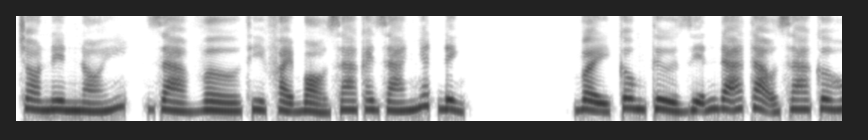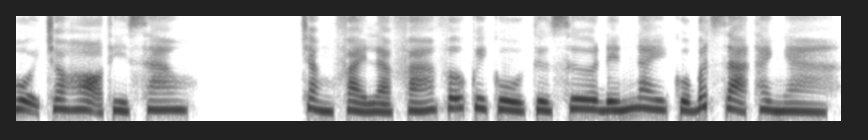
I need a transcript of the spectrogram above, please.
Cho nên nói, giả vờ thì phải bỏ ra cái giá nhất định. Vậy công tử diễn đã tạo ra cơ hội cho họ thì sao? Chẳng phải là phá vỡ quy củ từ xưa đến nay của bất dạ thành à.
